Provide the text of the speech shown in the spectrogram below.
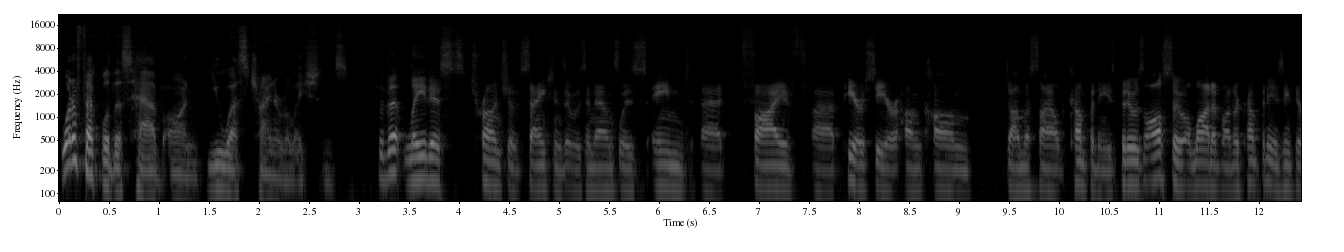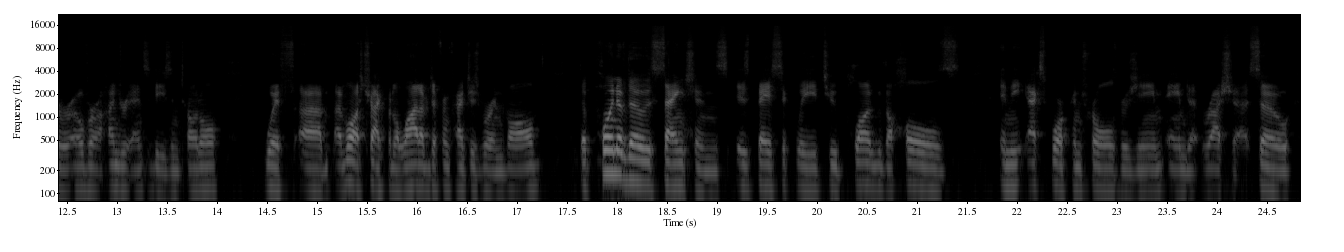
What effect will this have on U.S. China relations? So, that latest tranche of sanctions that was announced was aimed at five uh, PRC or Hong Kong domiciled companies, but it was also a lot of other companies. I think there were over 100 entities in total with um, I've lost track, but a lot of different countries were involved. The point of those sanctions is basically to plug the holes in the export controls regime aimed at Russia. So,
